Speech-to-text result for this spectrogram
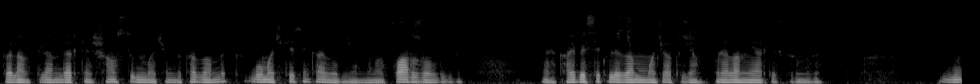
falan filan derken şanslı bir maçımdı kazandık. Bu maçı kesin kaybedeceğim ben. Farz oldu bize. Yani kaybetsek bile ben bu maçı atacağım. Bu ne lan niye herkes kırmızı? Bu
